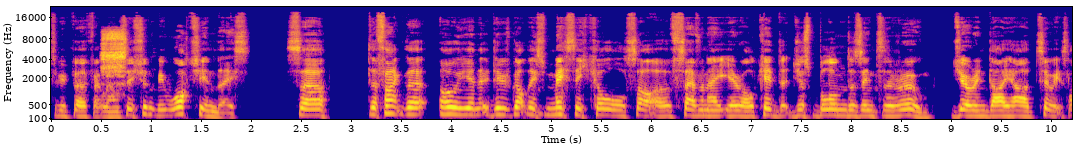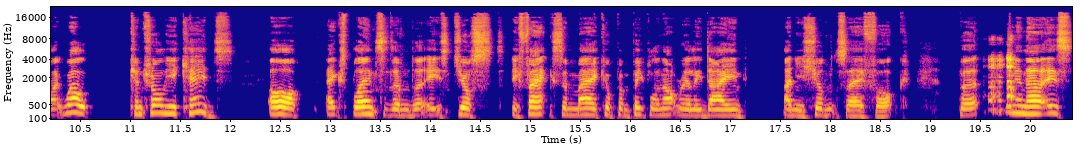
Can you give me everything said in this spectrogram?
To be perfectly honest, they shouldn't be watching this. So the fact that oh you know you've got this mythical sort of seven eight year old kid that just blunders into the room during Die Hard 2 it's like well control your kids or explain to them that it's just effects and makeup and people are not really dying and you shouldn't say fuck but you know it's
